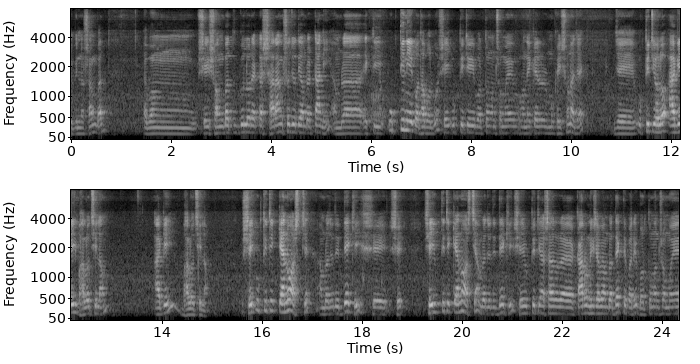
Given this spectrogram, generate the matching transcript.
বিভিন্ন সংবাদ। এবং সেই সংবাদগুলোর একটা সারাংশ যদি আমরা টানি, আমরা একটি উক্তি নিয়ে কথা বলব। সেই উক্তিটি বর্তমান সময়ে অনেকের মুখেই শোনা যায় যে উক্তিটি হলো, আগেই ভালো ছিলাম, আগেই ভালো ছিলাম। সেই উক্তিটি কেন আসছে? আমরা যদি দেখি, সে সে, সেই উক্তিটি কেন আসছে? আমরা যদি দেখি, সেই উক্তিটি আসার কারণ হিসাবে আমরা দেখতে পারি, বর্তমান সময়ে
